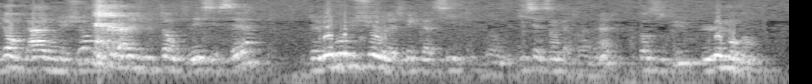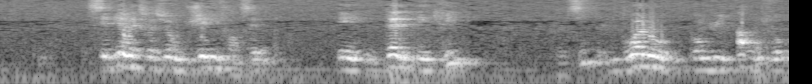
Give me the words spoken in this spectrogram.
Et donc la Révolution c'est la résultante nécessaire de l'évolution de l'esprit classique, donc 1789, constitue le moment. C'est bien l'expression du génie français, et tel écrit, je cite, Boileau conduit à Rousseau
